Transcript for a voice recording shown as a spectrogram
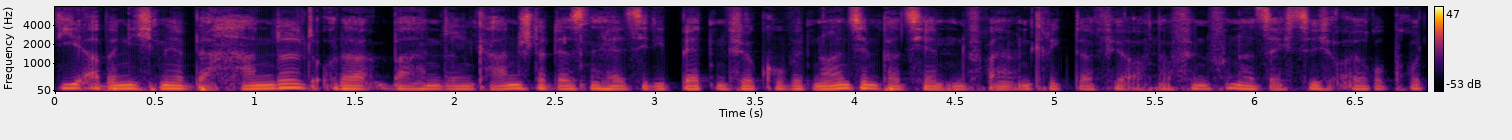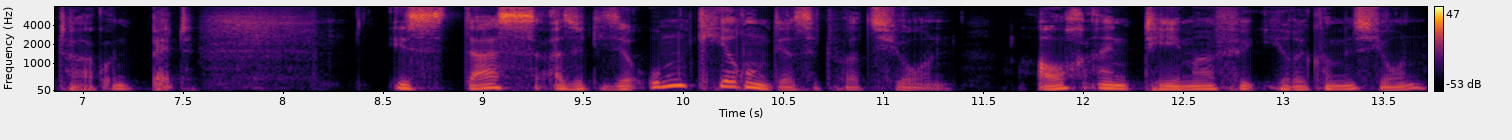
die aber nicht mehr behandelt oder behandeln kann. Stattdessen hält sie die Betten für Covid-19-Patienten frei und kriegt dafür auch noch 560 Euro pro Tag und Bett. Ist das, also diese Umkehrung der Situation, auch ein Thema für Ihre Kommission?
